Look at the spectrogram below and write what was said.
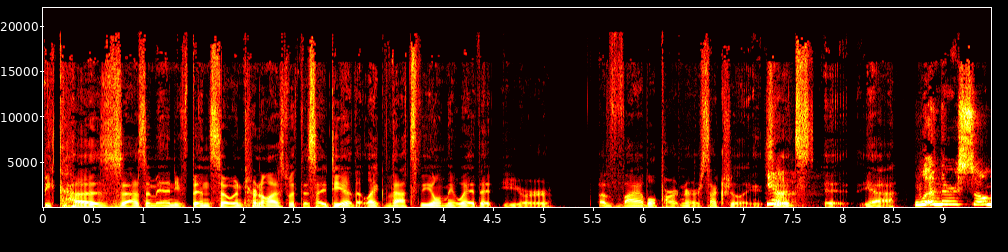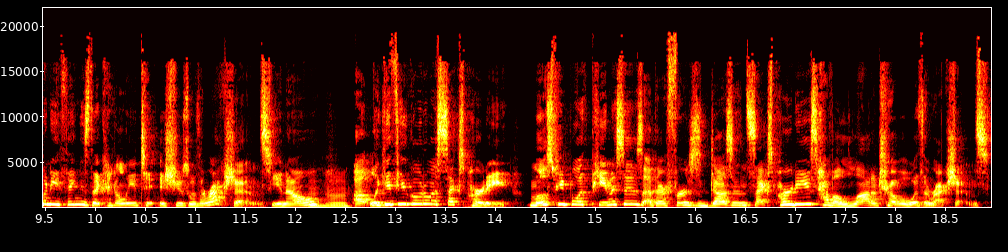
because as a man you've been so internalized with this idea that like that's the only way that you're a viable partner sexually so Yeah. it's it, yeah Well, and there are so many things that can lead to issues with erections, you know? Uh, like if you go to a sex party, most people with penises at their first dozen sex parties have a lot of trouble with erections.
